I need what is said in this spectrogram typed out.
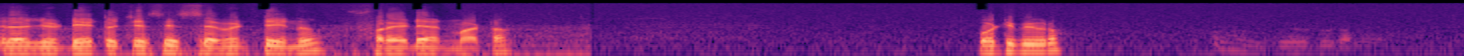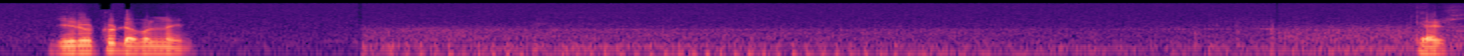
ఈరోజు డేట్ వచ్చేసి సెవెంటీన్ ఫ్రైడే అనమాట OTP bro? Zero two double nine. Cash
